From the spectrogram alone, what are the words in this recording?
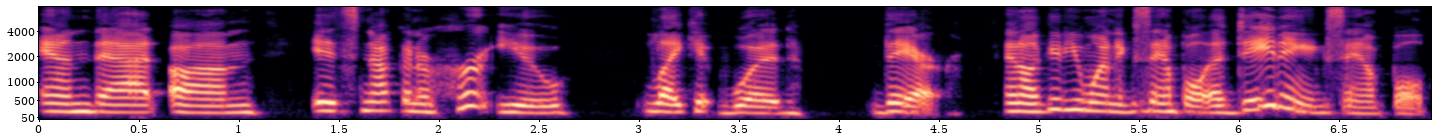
and that um, it's not going to hurt you like it would there. And I'll give you one example, a dating example.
